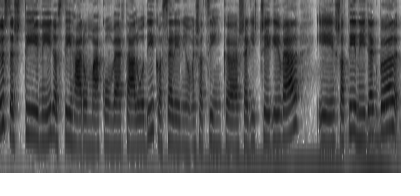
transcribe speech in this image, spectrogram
összes T4 az T3-má konvertálódik a szelénium és a cink segítségével, és a T4-ekből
